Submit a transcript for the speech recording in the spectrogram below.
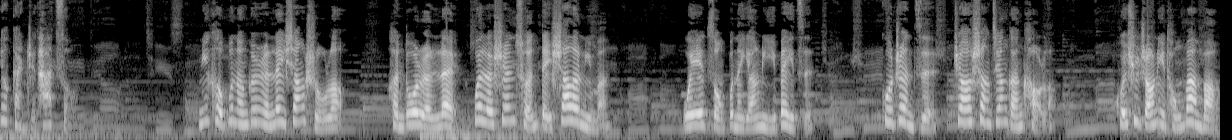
又赶着他走。你可不能跟人类相熟了，很多人类为了生存得杀了你们。我也总不能养你一辈子，过阵子就要上江赶考了，回去找你同伴吧。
